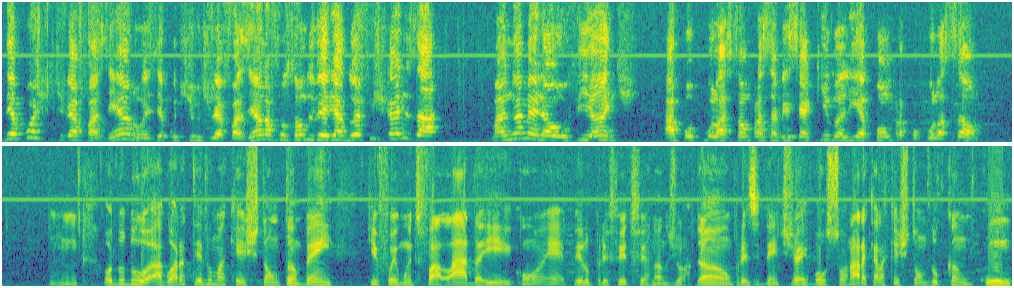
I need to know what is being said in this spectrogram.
Depois que estiver fazendo, o executivo estiver fazendo, a função do vereador é fiscalizar. Mas não é melhor ouvir antes a população para saber se aquilo ali é bom para a população? Uhum. Ô Dudu, agora teve uma questão também que foi muito falada aí com, é, pelo prefeito Fernando Jordão, presidente Jair Bolsonaro, aquela questão do Cancún.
